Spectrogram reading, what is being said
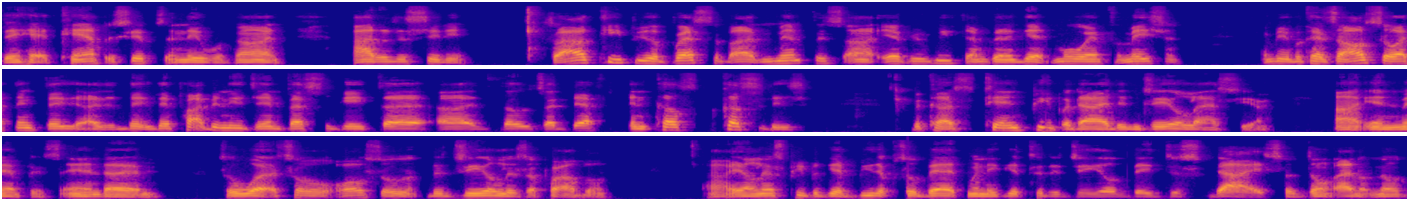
they had camperships and they were gone out of the city. So I'll keep you abreast about Memphis uh, every week. I'm going to get more information. I mean, because also I think they uh, they, they probably need to investigate uh, uh those uh, death in cus- custodies because ten people died in jail last year uh, in Memphis, and um, so what? So also the jail is a problem. Uh, unless people get beat up so bad when they get to the jail, they just die. So don't I don't know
